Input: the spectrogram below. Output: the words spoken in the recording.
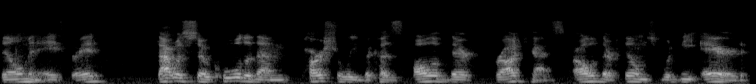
film in 8th grade, that was so cool to them partially because all of their broadcasts, all of their films would be aired.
